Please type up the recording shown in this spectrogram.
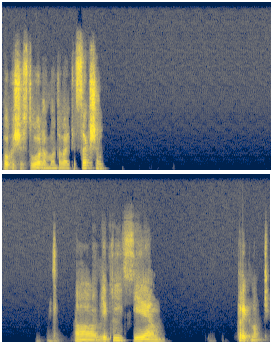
Поки що створимо давайте section. В якій є три кнопки.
